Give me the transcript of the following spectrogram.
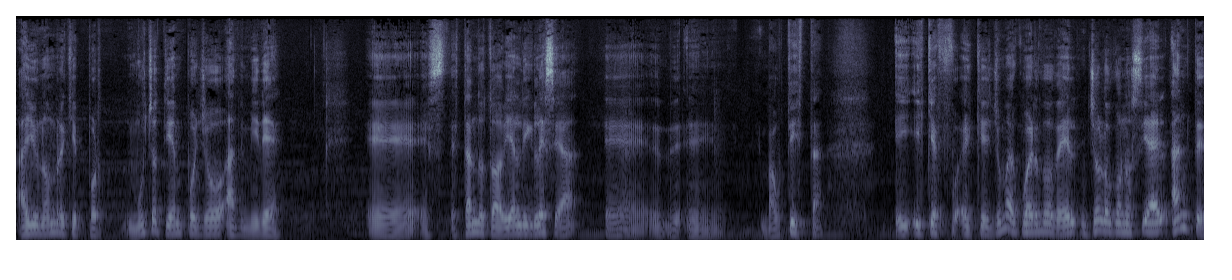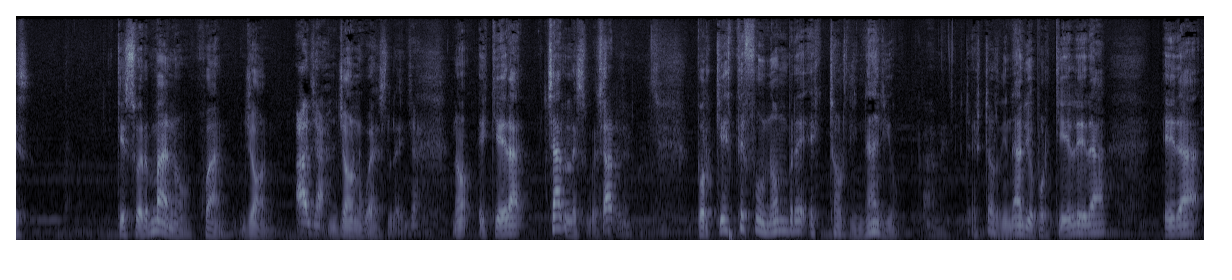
hay un hombre que por mucho tiempo yo admiré. Eh, es- estando todavía en la iglesia de- eh, bautista, y, y que, fue- que yo me acuerdo de él, yo lo conocí a él antes que su hermano, Juan, John, Ah, ya. John Wesley, ya. ¿no? Y que era Charles Wesley. Porque este fue un hombre extraordinario Amén. extraordinario, porque él era, era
